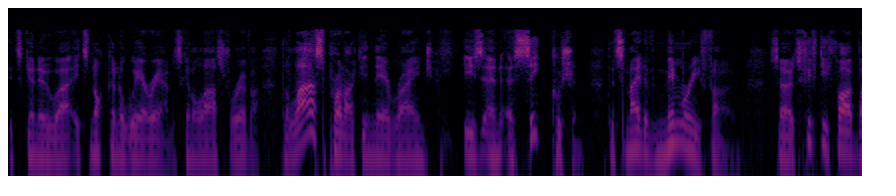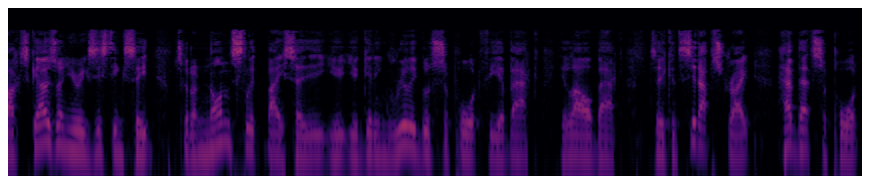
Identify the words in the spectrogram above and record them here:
it's going to, uh, it's not going to wear out. It's going to last forever. The last product in their range is an, a seat cushion that's made of memory foam. So it's 55 bucks, goes on your existing seat. It's got a non-slip base, so you, are getting really good support for your back, your lower back. So you can sit up straight, have that support,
